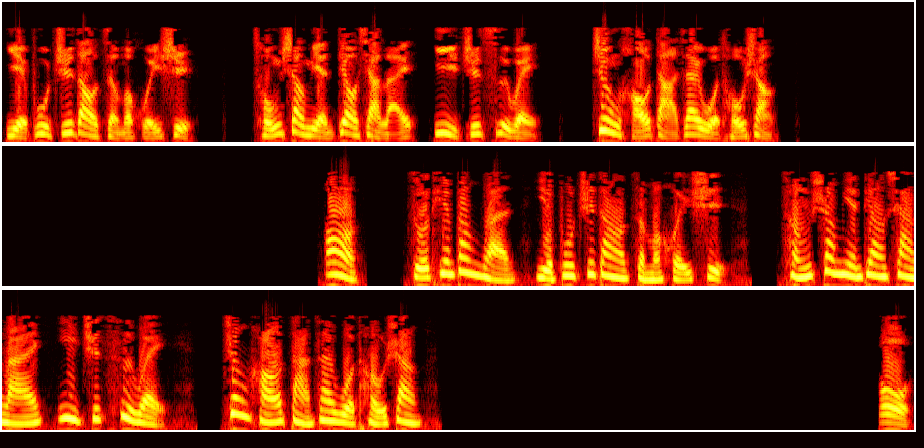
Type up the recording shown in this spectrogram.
也不知道怎么回事，从上面掉下来一只刺猬，正好打在我头上。哦，昨天傍晚也不知道怎么回事，从上面掉下来一只刺猬，正好打在我头上。哦。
